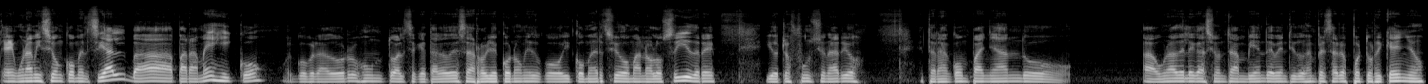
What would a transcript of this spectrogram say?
en una misión comercial. Va para México. El gobernador junto al secretario de Desarrollo Económico y Comercio Manolo Sidre y otros funcionarios estarán acompañando a una delegación también de 22 empresarios puertorriqueños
